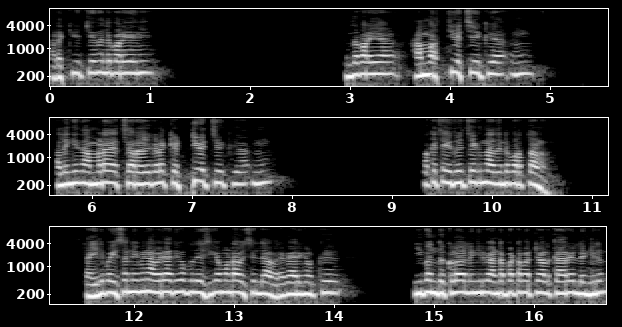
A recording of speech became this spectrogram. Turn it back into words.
അടക്കി വെച്ചെന്നല്ലേ പറയാന് എന്താ പറയാ? അമർത്തി വെച്ചേക്കുക അല്ലെങ്കിൽ നമ്മുടെ ചിറകുകളെ കെട്ടി വെച്ചേക്കുക ഒക്കെ ചെയ്തു വെച്ചേക്കുന്നത് അതിന്റെ പുറത്താണ്. കയ്യിൽ പൈസ ഉണ്ടെങ്കിൽ പിന്നെ അവരധികം ഉപദേശിക്കാൻ വേണ്ട ആവശ്യമില്ല. അവരെ കാര്യങ്ങൾക്ക് ഈ ബന്ധുക്കളോ അല്ലെങ്കിൽ വേണ്ടപ്പെട്ട മറ്റു ആൾക്കാരോ ഇല്ലെങ്കിലും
